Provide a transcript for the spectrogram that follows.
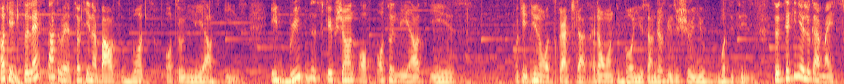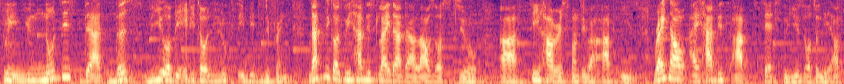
Okay, so let's start with talking about what auto layout is. A brief description of auto layout is okay do you know what? Scratch that. I don't want to bore you so i'm just going to show you what it is. So taking a look at my screen you notice that this view of the editor looks a bit different. That's because we have this slider that allows us to uh, see how responsive our app is. Right now i have this app set to use auto layout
